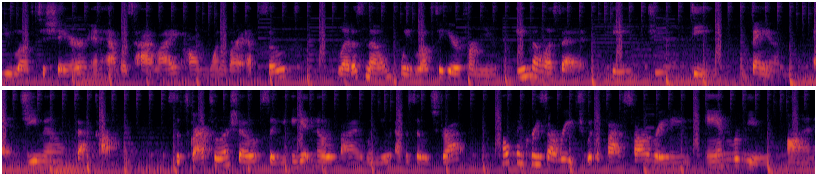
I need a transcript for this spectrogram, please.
you love to share and have us highlight on one of our episodes? Let us know. We'd love to hear from you. Email us at pgdfam at gmail.com. Subscribe to our show so you can get notified when new episodes drop help increase our reach with a five star rating and review on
